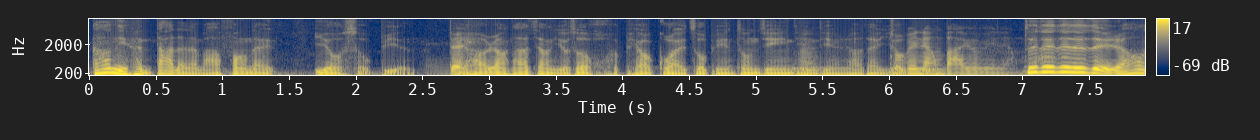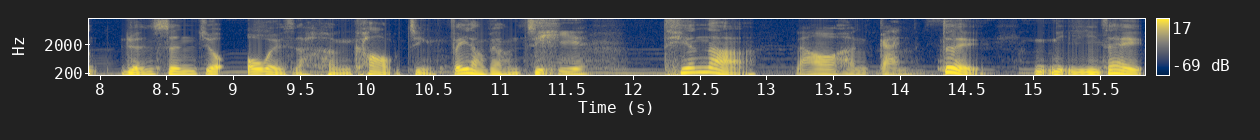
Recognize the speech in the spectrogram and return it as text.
然后你很大胆的把它放在右手边，对，然后让它这样有时候会飘过来左边中间一点点，然后再右左边两。把，右边两把，对对对对对，然后人声就 always 很靠近，非常非常近。贴，天哪！然后很干，对你你你在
